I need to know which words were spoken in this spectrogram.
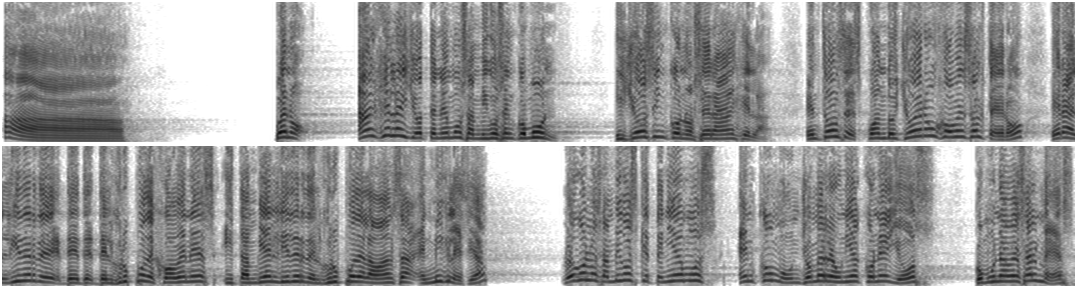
Ah. Bueno, Ángela y yo tenemos amigos en común. Y yo sin conocer a Ángela. Entonces, cuando yo era un joven soltero, era líder del grupo de jóvenes y también líder del grupo de alabanza en mi iglesia. Luego los amigos que teníamos en común, yo me reunía con ellos como una vez al mes,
